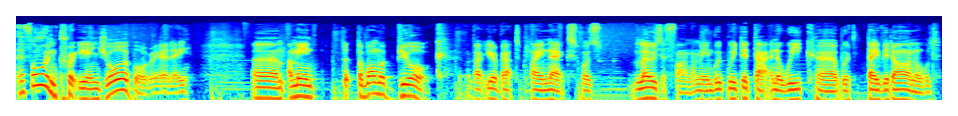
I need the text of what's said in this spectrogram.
they've all been pretty enjoyable, really. Um, I mean, the, the one with Bjork that you're about to play next was loads of fun. I mean, we, we did that in a week uh, with David Arnold.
